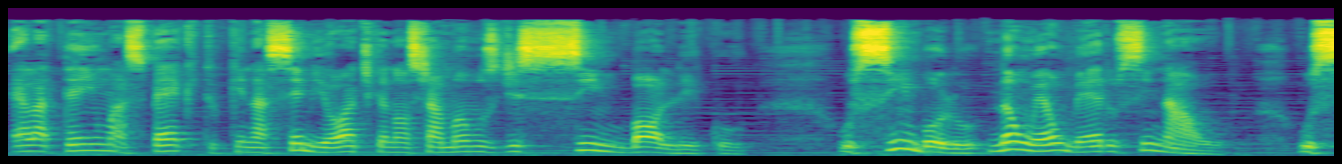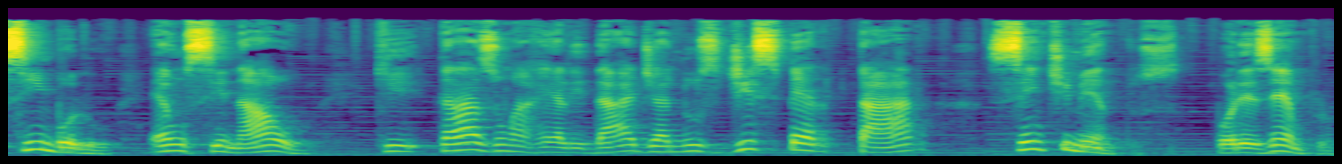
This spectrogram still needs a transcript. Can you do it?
ela tem um aspecto que na semiótica nós chamamos de simbólico. O símbolo não é um mero sinal. O símbolo é um sinal que traz uma realidade a nos despertar sentimentos. Por exemplo,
